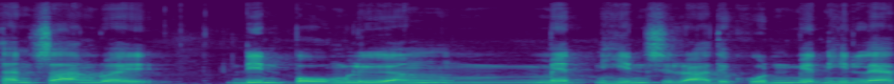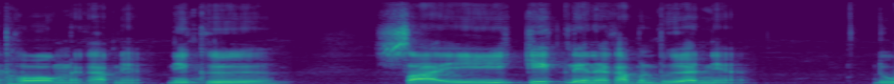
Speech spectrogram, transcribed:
ท่านสร้างด้วยดินโป่งเหลืองเม็ดหินศิลาที่คุณเม็ดหินแร่ทองนะครับเนี่ยนี่คือใสกิ๊กเลยนะครับเพื่อนๆเนี่ยดู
